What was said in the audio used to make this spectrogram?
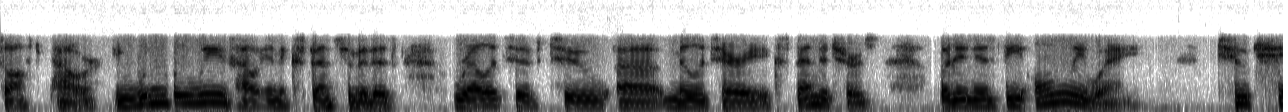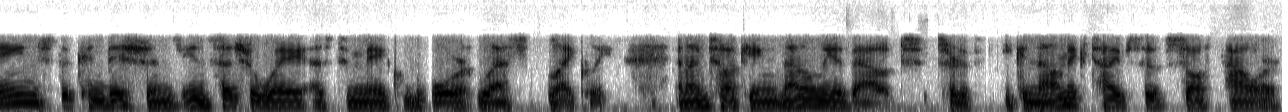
soft power. You wouldn't believe how inexpensive it is relative to uh, military expenditures, but it is the only way to change the conditions in such a way as to make war less likely. And I'm talking not only about sort of economic types of soft power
